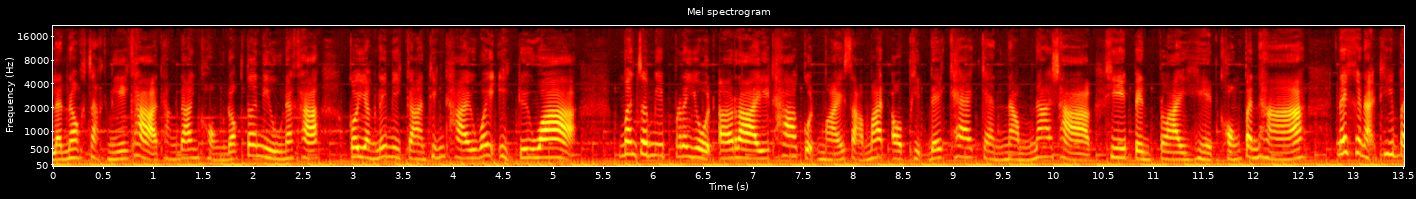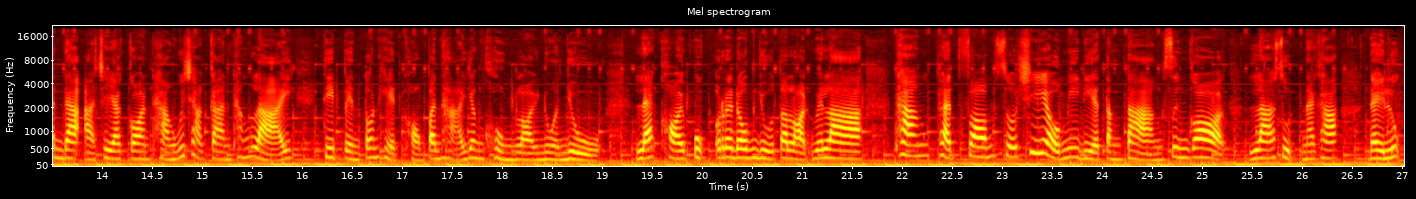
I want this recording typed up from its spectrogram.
และนอกจากนี้ค่ะทางด้านของดรนิวนะคะ ก็ยังได้มีการทิ้งท้ายไว้อีกด้วยว่า มันจะมีประโยชน์อะไร ถ้ากฎหมายสามารถเอาผิดได้แค่แกนนำหน้าฉาก ที่เป็นปลายเหตุของปัญหา ในขณะที่บรรดาอาชญากรทางวิชาการทั้งหลาย ที่เป็นต้นเหตุของปัญหายังคงลอยนวลอยู่ และคอยปลุกระดมอยู่ตลอดเวลา ทางแพลตฟอร์มโซเชียลมีเดียต่างๆ ซึ่งก็ล่าสุดนะคะ ได้ลุก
